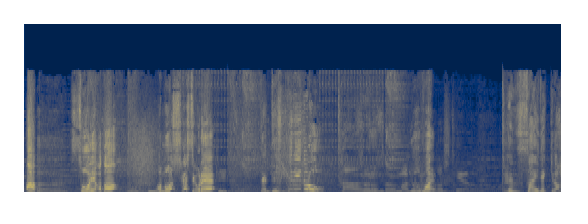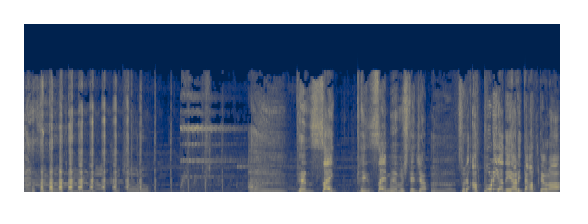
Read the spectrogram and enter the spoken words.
あそういうこと。あもしかしてこれ。でデスティニードロー。やばい。天才デッキだ。天才天才ムーブしてんじゃん。それアポリアでやりたかったよな。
